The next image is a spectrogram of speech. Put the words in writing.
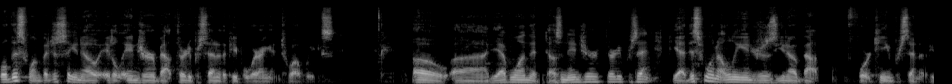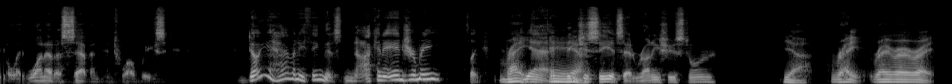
Well, this one, but just so you know, it'll injure about 30% of the people wearing it in 12 weeks. Oh, uh, do you have one that doesn't injure 30%? Yeah, this one only injures, you know, about 14% of the people, like one out of seven in 12 weeks. Don't you have anything that's not going to injure me? It's like, right. yeah, yeah, didn't yeah. you see it said running shoe store? Yeah, right, right, right, right.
